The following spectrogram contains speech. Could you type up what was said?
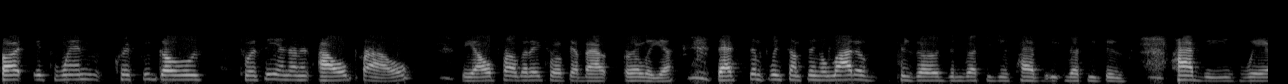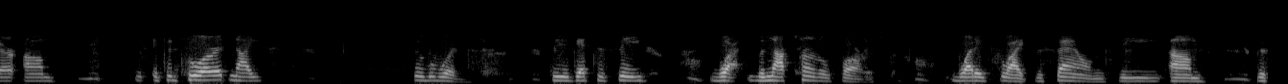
But it's when Kristy goes towards the end on an owl prowl, the owl prowl that I talked about earlier. That's simply something a lot of preserves and refuges have. Refuges have these where um, it's a tour at night through the woods. So you get to see what the nocturnal forest, what it's like, the sounds, the um the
